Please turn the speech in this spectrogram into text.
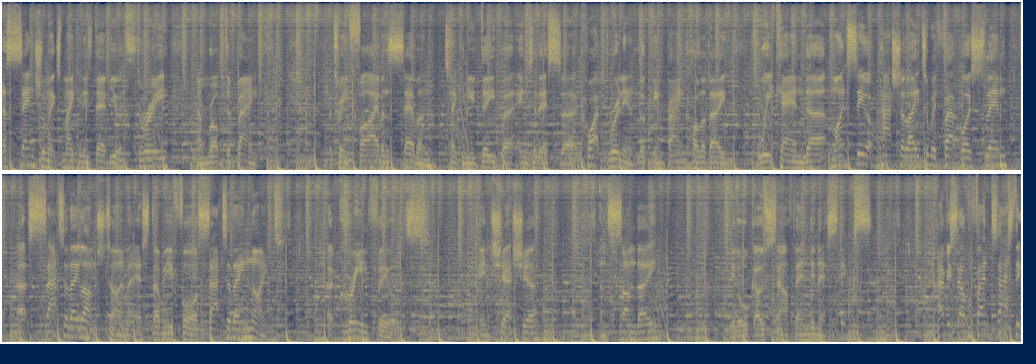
Essential Mix making his debut at 3, and Rob da Bank between 5 and 7, taking you deeper into this uh, quite brilliant looking bank holiday weekend. Uh, might see you at Pacha later with Fatboy Slim. at Saturday lunchtime at SW4. Saturday night at Creamfields in Cheshire. And Sunday, it all goes Southend in Essex. Have yourself a fantastic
